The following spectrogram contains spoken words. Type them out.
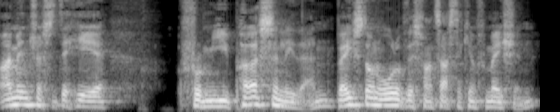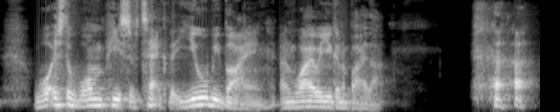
I'm interested to hear from you personally then, based on all of this fantastic information, what is the one piece of tech that you'll be buying and why were you going to buy that?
